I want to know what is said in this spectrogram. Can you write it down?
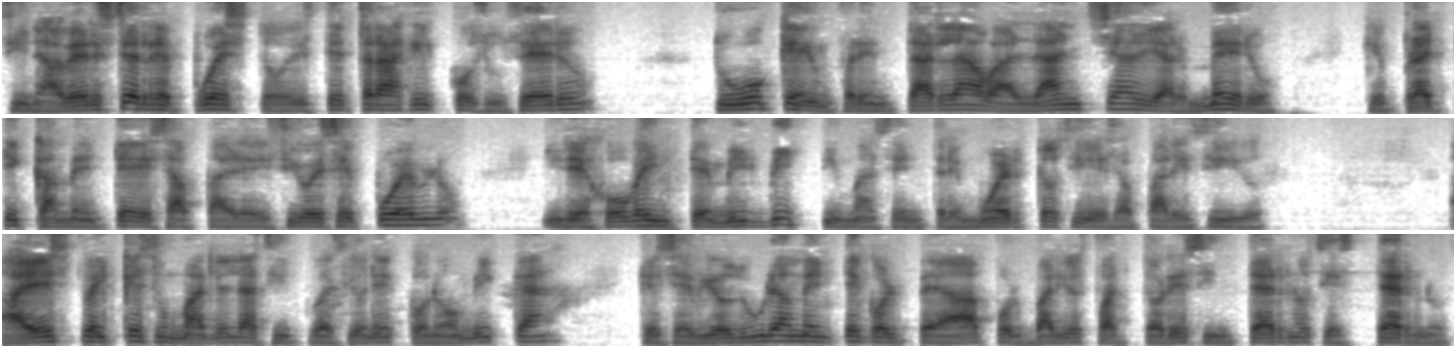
Sin haberse repuesto este trágico suceso, tuvo que enfrentar la avalancha de Armero, que prácticamente desapareció ese pueblo y dejó 20.000 víctimas entre muertos y desaparecidos. A esto hay que sumarle la situación económica que se vio duramente golpeada por varios factores internos y externos.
